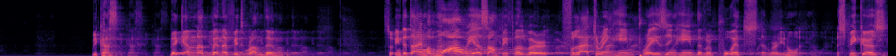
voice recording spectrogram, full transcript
because they cannot benefit from them. So in the time of Muawiyah, some people were flattering him, praising him. There were poets, there were, you know, speakers.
